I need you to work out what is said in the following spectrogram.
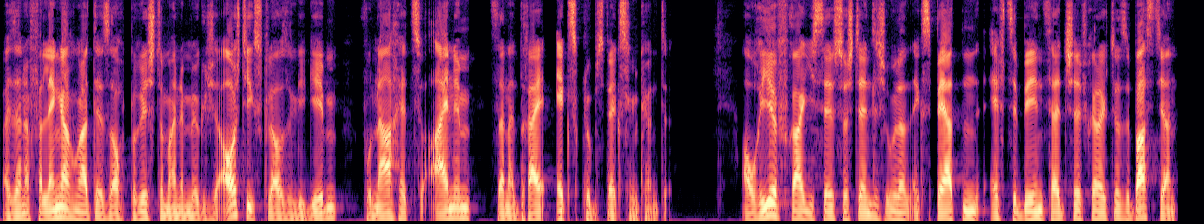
Bei seiner Verlängerung hat es auch Berichte um eine mögliche Ausstiegsklausel gegeben, wonach er zu einem seiner drei Ex-Clubs wechseln könnte. Auch hier frage ich selbstverständlich unseren Experten FCB Inside Chefredakteur Sebastian,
